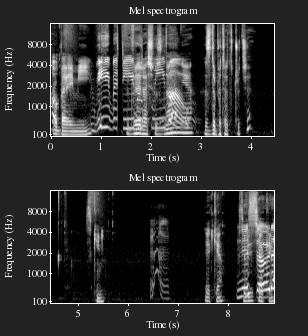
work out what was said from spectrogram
Obejmij. Wyraź uznanie. Zdobyte odczucie? Z kim? Jakie? Chcę wiedzieć jakie.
